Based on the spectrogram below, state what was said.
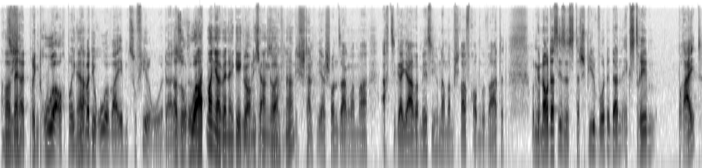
Aber Sicherheit wenn, bringt Ruhe auch bringt, ja. aber die Ruhe war eben zu viel Ruhe da. Also Ruhe hat man ja, wenn der Gegner ja, nicht angreift. Ne? Die standen ja schon, sagen wir mal, 80er Jahre mäßig und haben am Strafraum gewartet. Und genau das ist es. Das Spiel wurde dann extrem breit,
